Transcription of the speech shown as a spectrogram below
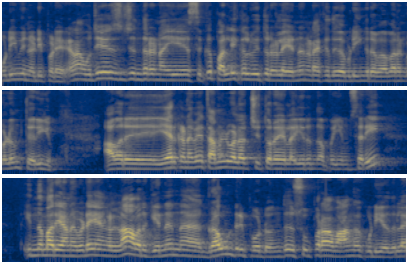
முடிவின் அடிப்படையில் ஏன்னா விஜயச்சந்திரன் ஐஏஎஸ்க்கு பள்ளிக்கல்வித்துறையில் என்ன நடக்குது அப்படிங்கிற விவரங்களும் தெரியும். அவர் ஏற்கனவே தமிழ் வளர்ச்சித்துறையில் இருந்தப்பையும் சரி இந்த மாதிரியான விடயங்கள்லாம் அவருக்கு என்னென்ன கிரவுண்ட் ரிப்போர்ட் வந்து சூப்பராக வாங்கக்கூடியதில்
